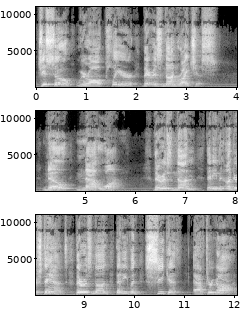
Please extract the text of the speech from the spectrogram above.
just so we're all clear, there is none righteous. No, not one. There is none that even understands. There is none that even seeketh after God.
